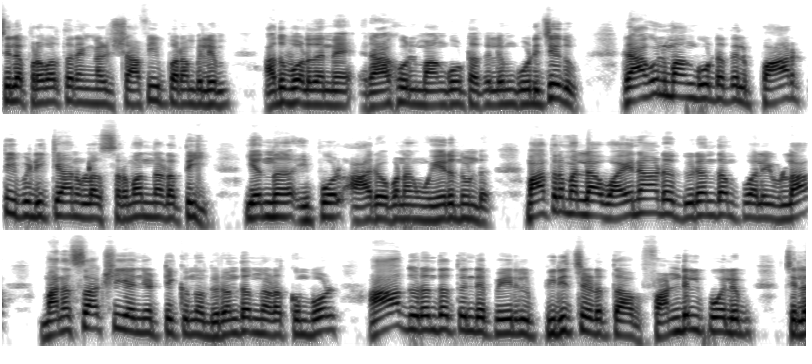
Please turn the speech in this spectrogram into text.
ചില പ്രവർത്തനങ്ങൾ ഷാഫി പറമ്പിലും അതുപോലെ തന്നെ രാഹുൽ മാങ്കൂട്ടത്തിലും കൂടി ചെയ്തു. രാഹുൽ മാങ്കൂട്ടത്തിൽ പാർട്ടി പിടിക്കാനുള്ള ശ്രമം നടത്തി എന്ന് ഇപ്പോൾ ആരോപണം ഉയരുന്നുണ്ട്. മാത്രമല്ല വയനാട് ദുരന്തം പോലെയുള്ള മനസാക്ഷിയെ ഞെട്ടിക്കുന്ന ദുരന്തം നടക്കുമ്പോൾ ആ ദുരന്തത്തിന്റെ പേരിൽ പിരിച്ചെടുത്ത ഫണ്ടിൽ പോലും ചില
